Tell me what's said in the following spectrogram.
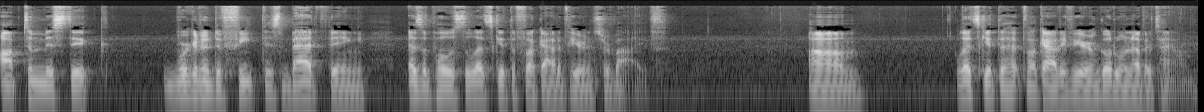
optimistic, we're going to defeat this bad thing as opposed to let's get the fuck out of here and survive. Um, let's get the fuck out of here and go to another town.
